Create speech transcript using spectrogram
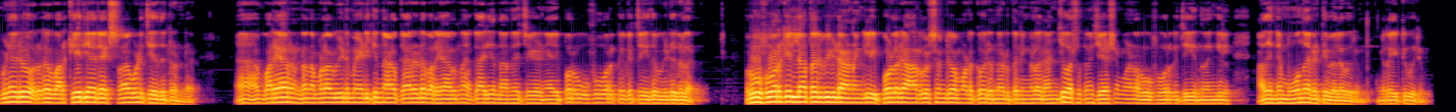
ഇവിടെ ഒരു വർക്ക് ഏരിയ ഒരു എക്സ്ട്രാ കൂടി ചെയ്തിട്ടുണ്ട്. പറയാറുണ്ട് നമ്മളെ വീട് മേടിക്കുന്ന ആൾക്കാരോട് പറയാറുന്ന കാര്യം എന്താണെന്ന് വെച്ച് കഴിഞ്ഞാൽ ഇപ്പോൾ റൂഫ് വർക്കൊക്കെ ചെയ്ത വീടുകൾ റൂഫ് വർക്ക് ഇല്ലാത്തൊരു വീടാണെങ്കിൽ ഇപ്പോൾ ഒരു ആറ് ലക്ഷം രൂപ മുടക്ക് വരുന്നിടത്ത് നിങ്ങൾ ഒരു അഞ്ച് വർഷത്തിന് ശേഷമാണ് റൂഫ് വർക്ക് ചെയ്യുന്നതെങ്കിൽ അതിന്റെ മൂന്നിരട്ടി വില വരും റേറ്റ് വരും.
